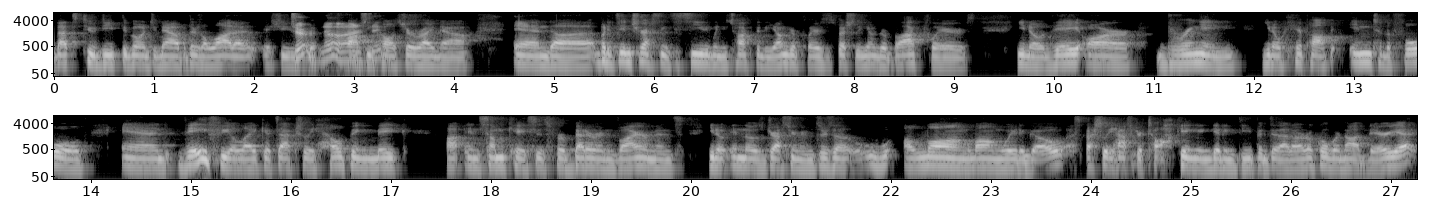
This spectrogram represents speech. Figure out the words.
that's too deep to go into now, but there's a lot of issues sure. with no, hockey culture right now and uh, but it's interesting to see when you talk to the younger players especially younger black players you know they are bringing you know hip hop into the fold and they feel like it's actually helping make uh, in some cases for better environments you know in those dressing rooms. There's a, a long long way to go especially after talking and getting deep into that article. We're not there yet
